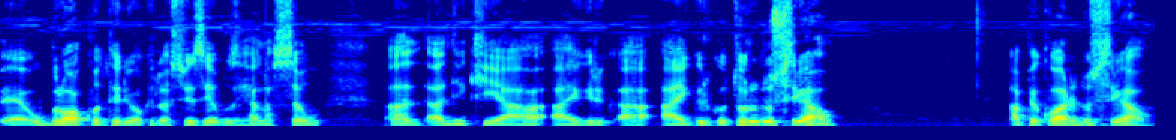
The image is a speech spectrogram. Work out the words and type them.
é, o bloco anterior que nós fizemos em relação a, a de que a, a, a, agricultura industrial, a pecuária industrial,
